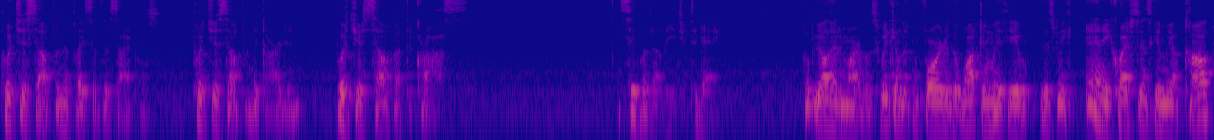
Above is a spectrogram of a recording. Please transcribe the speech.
Put yourself in the place of the disciples. Put yourself in the garden. Put yourself at the cross. See where that leads you today. Hope you all had a marvelous week. I'm looking forward to walking with you this week. Any questions, give me a call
